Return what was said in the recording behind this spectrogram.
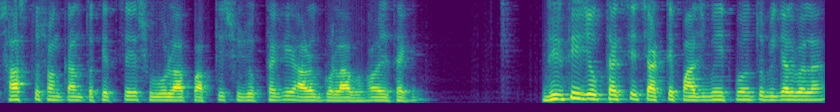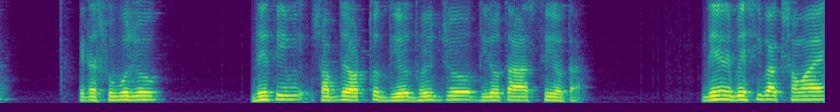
স্বাস্থ্য সংক্রান্ত ক্ষেত্রে শুভ লাভ প্রাপ্তির সুযোগ থাকে, আরোগ্য লাভ হয়ে থাকে। ধৃতি যোগ থাকছে চারটে পাঁচ মিনিট পর্যন্ত বিকালবেলা। এটা শুভ যোগ। ধৃতি শব্দের অর্থ ধৈর্য দৃঢ়তা স্থিরতা। দিনের বেশিরভাগ সময়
